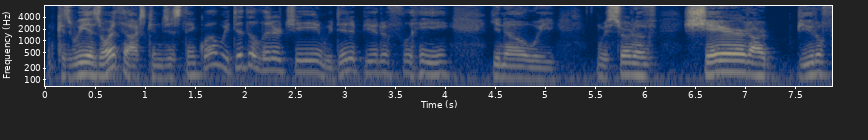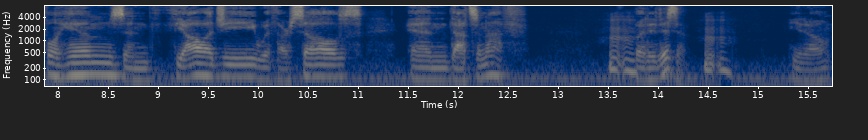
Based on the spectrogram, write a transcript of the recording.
because we as Orthodox can just think, well, we did the liturgy and we did it beautifully. You know, we we sort of shared our beautiful hymns and theology with ourselves, and that's enough. Mm-mm. But it isn't. Mm-mm. You know,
